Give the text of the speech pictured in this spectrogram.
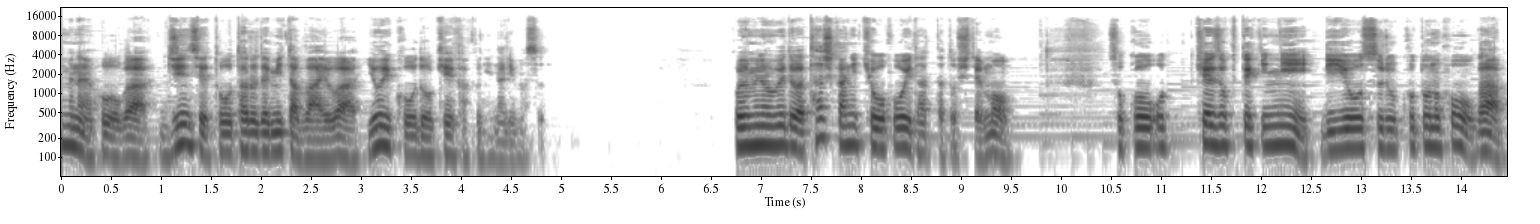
めない方が人生トータルで見た場合は良い行動計画になります。暦の上では確かに強方位だったとしても、そこを継続的に利用することの方が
